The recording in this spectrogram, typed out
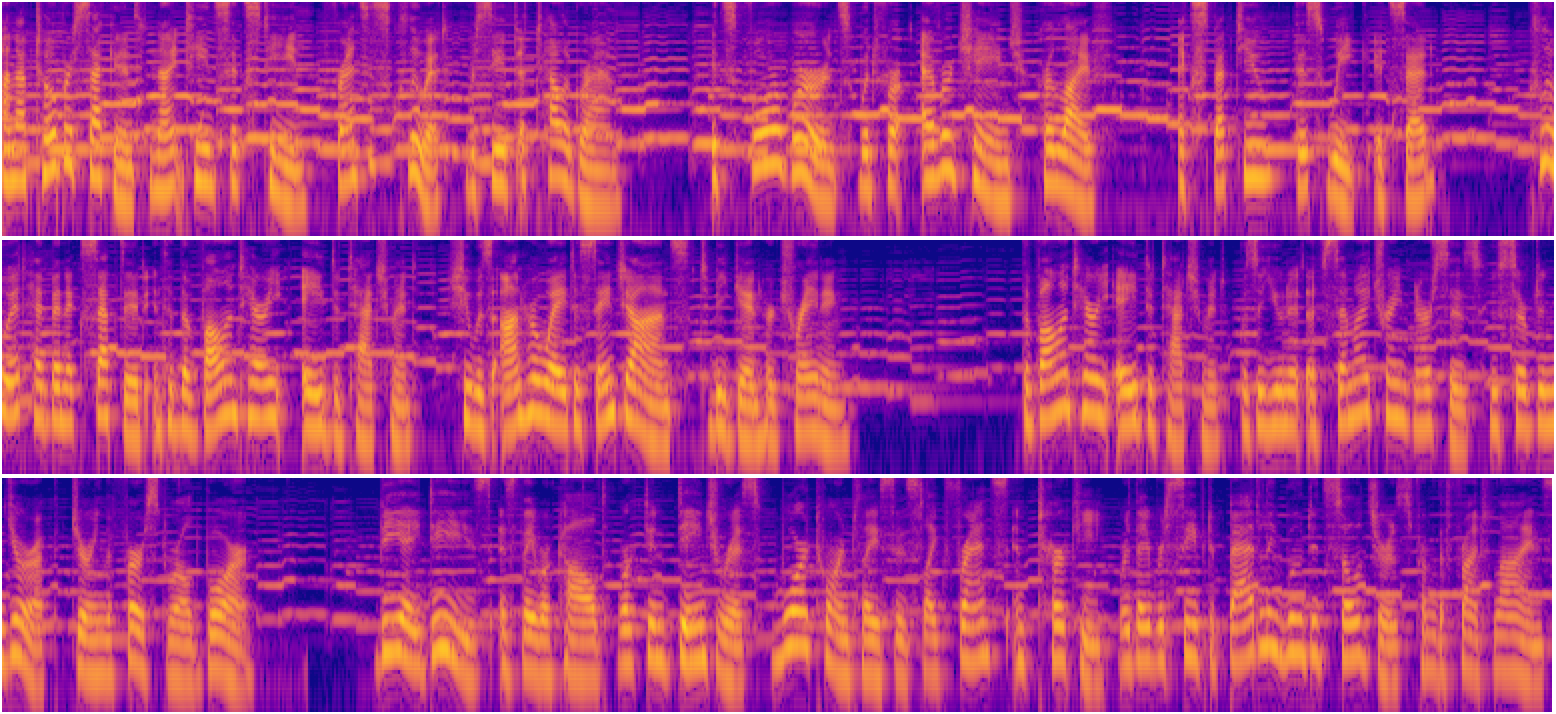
On October 2, 1916, Frances Cluett received a telegram. Its four words would forever change her life. Expect you this week, it said. Cluett had been accepted into the Voluntary Aid Detachment. She was on her way to St. John's to begin her training. The Voluntary Aid Detachment was a unit of semi trained nurses who served in Europe during the First World War. VADs, as they were called, worked in dangerous, war torn places like France and Turkey, where they received badly wounded soldiers from the front lines.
